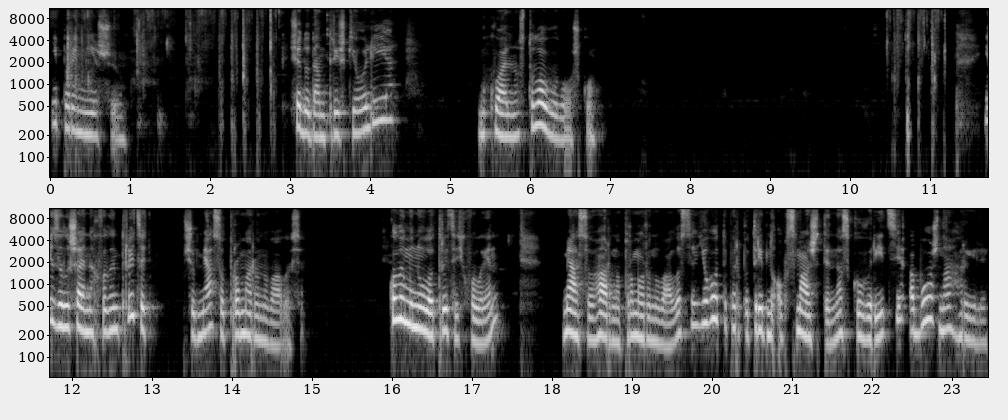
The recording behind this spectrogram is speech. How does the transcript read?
І перемішую. Ще додам трішки олії, буквально столову ложку. І залишаю на хвилин 30, щоб м'ясо промаринувалося. Коли минуло 30 хвилин, м'ясо гарно промаринувалося, його тепер потрібно обсмажити на сковорідці або ж на грилі.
